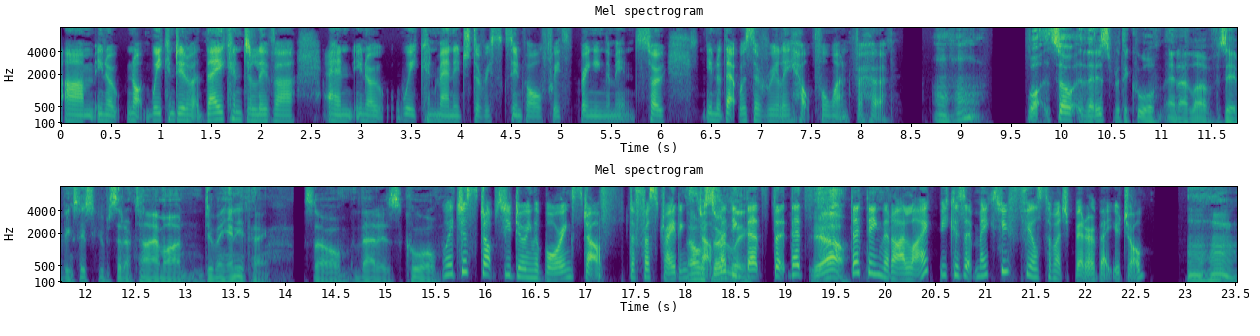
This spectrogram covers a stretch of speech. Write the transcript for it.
Um, you know, not we can deliver, they can deliver, and you know, we can manage the risks involved with bringing them in. So, you know, that was a really helpful one for her. Uh-huh. Well, so that is really cool, and I love saving sixty percent of time on doing anything. So that is cool. Well, it just stops you doing the boring stuff, the frustrating oh, stuff. Certainly. I think that's the, that's yeah. the thing that I like because it makes you feel so much better about your job. Mm-hmm.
